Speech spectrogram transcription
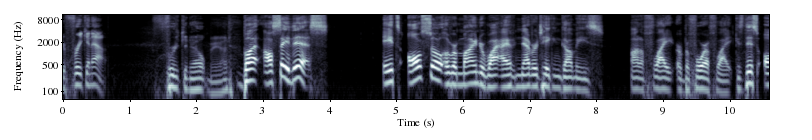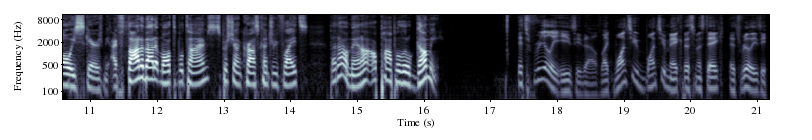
you're freaking out. Freaking out, man. But I'll say this. It's also a reminder why I have never taken gummies on a flight or before a flight because this always scares me. I've thought about it multiple times, especially on cross country flights. That oh man, I'll, I'll pop a little gummy. It's really easy though. Like once you once you make this mistake, it's really easy.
